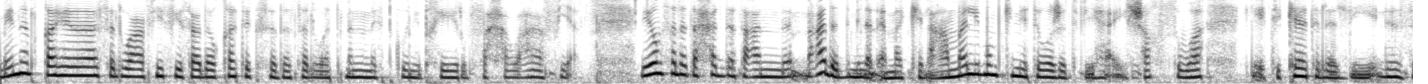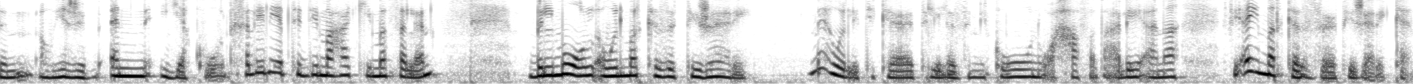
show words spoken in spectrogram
من القاهرة. سلوى عفيفي سعد أوقاتك. سادة سلوى أتمنى أنك تكوني بخير وبصحة وعافية. اليوم سنتحدث عن عدد من الأماكن العامة اللي ممكن يتواجد فيها أي شخص والاتيكيت الذي لازم أو يجب أن يكون. خليني أبتدي معك مثلا بالمول أو المركز التجاري. ما هو الاتيكيت اللي لازم يكون وأحافظ عليه أنا في أي مركز تجاري كان؟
